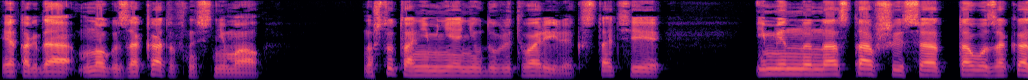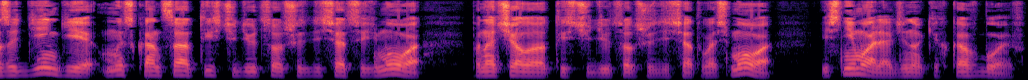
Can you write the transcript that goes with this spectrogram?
Я тогда много закатов наснимал, но что-то они меня не удовлетворили. Кстати, именно на оставшиеся от того заказа деньги мы с конца 1967 года по началу 1968-го и снимали «Одиноких ковбоев».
